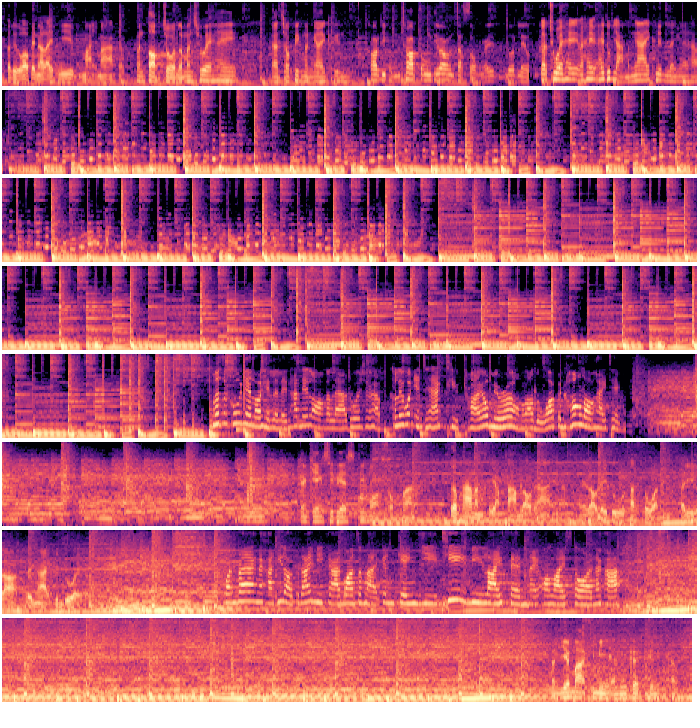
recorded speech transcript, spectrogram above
ก็ถือว่าเป็นอะไรที่ใหม่มากครับ มันตอบโจทย์แล้วมันช่วยให้ การช้อปปิ้งมันง่ายขึ้น ข้อดีผมชอบตรงที่ว่ามันจัดส่งได้รวดเร็ว ก็ช่วยให้ให้ให้ทุกอย่างมันง่ายขึ้นอะไรเงี้ยครับ มื่อสักครู่เนี่ยเราเห็นหลาย ๆ ท่านได้ลองกันแล้วด้วยใช่ไหมครับเขาเรียกว่า interactive trial mirror ของเราหรือว่าเป็นห้องลองไฮเทคกางเกง CPS นี่เหมาะสมมาก เสื้อผ้ามันขยับตามเราได้ครับให้เราได้ดูสัดส่วนสรีระได้ง่ายขึ้นด้วยครับ วันแรกนะคะที่เราจะได้มีการวางจำหน่ายกางเกงยีนที่มีลายเซ็นในออนไลน์สโตร์นะคะ มันเยี่ยมมากที่มีอันนี้เกิดขึ้นครับ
